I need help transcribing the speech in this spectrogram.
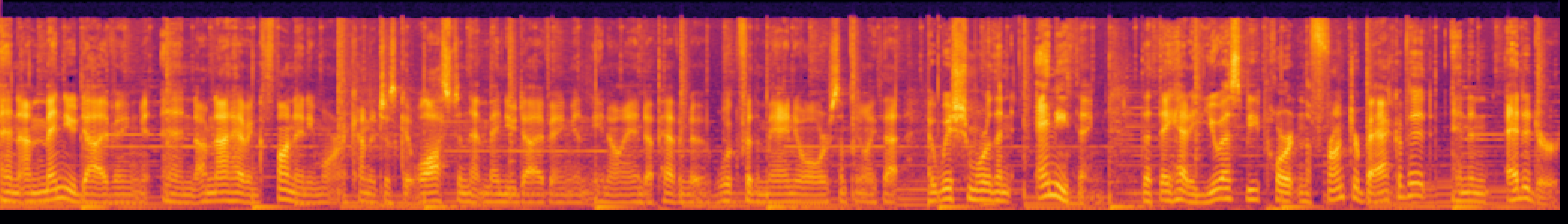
and I'm menu diving, and I'm not having fun anymore. I kind of just get lost in that menu diving, and you know I end up having to look for the manual or something like that. I wish more than anything that they had a USB port in the front or back of it, and an editor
